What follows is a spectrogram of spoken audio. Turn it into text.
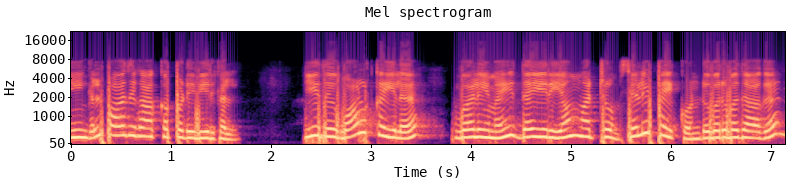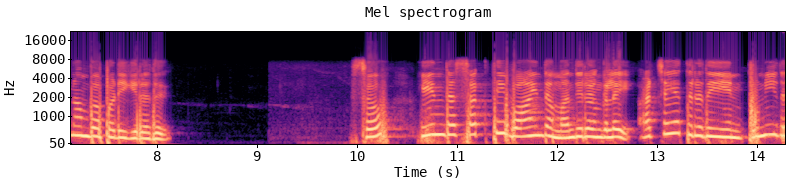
நீங்கள் பாதுகாக்கப்படுவீர்கள். இது வாழ்க்கையில வலிமை தைரியம் மற்றும் செழிப்பை கொண்டு வருவதாக நம்பப்படுகிறது. ஸோ இந்த சக்தி வாய்ந்த மந்திரங்களை அட்சய திருதியின் புனித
